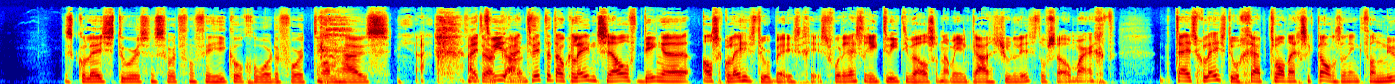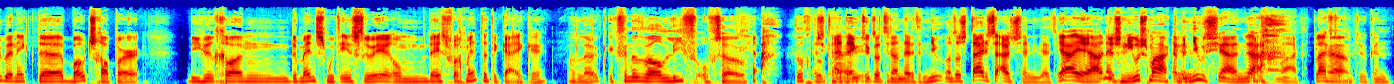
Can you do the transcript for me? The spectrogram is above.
Dus College Tour is een soort van vehikel geworden voor Twan Huis. Hij, hij twittert ook alleen zelf dingen als college tour bezig is. Voor de rest retweet hij wel als een Amerikaanse journalist of zo. Maar echt, tijdens college tour grijpt Twan echt zijn kans. En denkt van, nu ben ik de boodschapper die gewoon de mensen moet instrueren om deze fragmenten te kijken. Wat leuk. Ik vind het wel lief of zo. Toch? Dus Dat hij denkt natuurlijk dat hij dan net het nieuw... Want dat was tijdens de uitzending. Deed hij. Ja, ja, dus nieuws maken. hebben nieuws, ja, een Ja. nieuws gemaakt. Blijft Ja. toch natuurlijk een,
